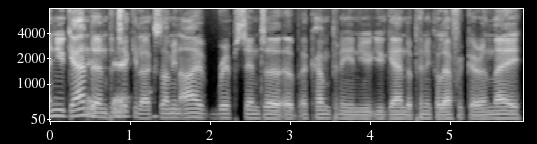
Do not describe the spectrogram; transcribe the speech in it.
And Uganda in particular, because I mean, I represent a, a, company in U- Uganda, Pinnacle Africa, and they,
